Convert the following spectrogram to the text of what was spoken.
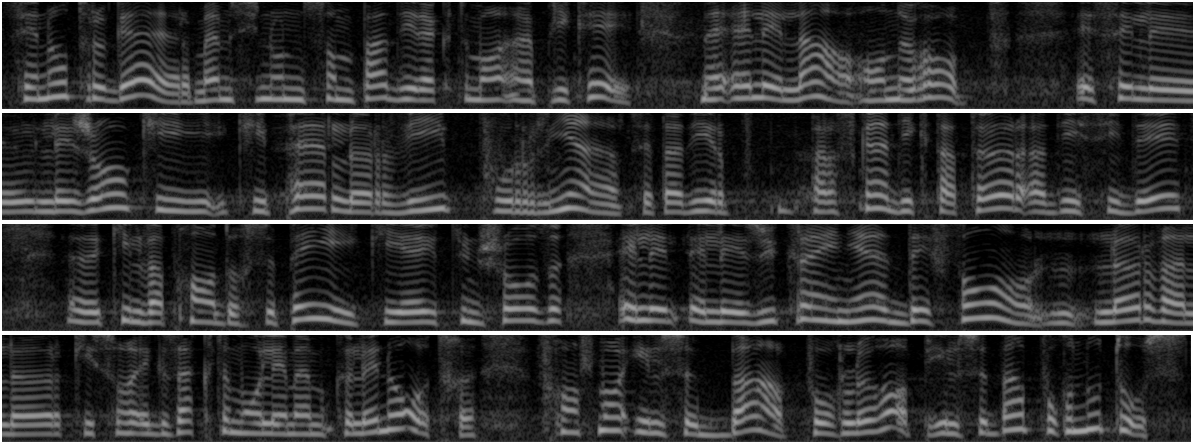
c'est notre guerre, même si nous ne sommes pas directement impliqués. Mais elle est là, en Europe. Et c'est les, gens qui, perdent leur vie pour rien, c'est-à-dire parce qu'un dictateur a décidé euh, qu'il va prendre ce pays, qui est une chose... Et les, et les Ukrainiens défendent leurs valeurs qui sont exactement les mêmes que les nôtres. Franchement, ils se battent pour l'Europe, ils se battent pour nous tous.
